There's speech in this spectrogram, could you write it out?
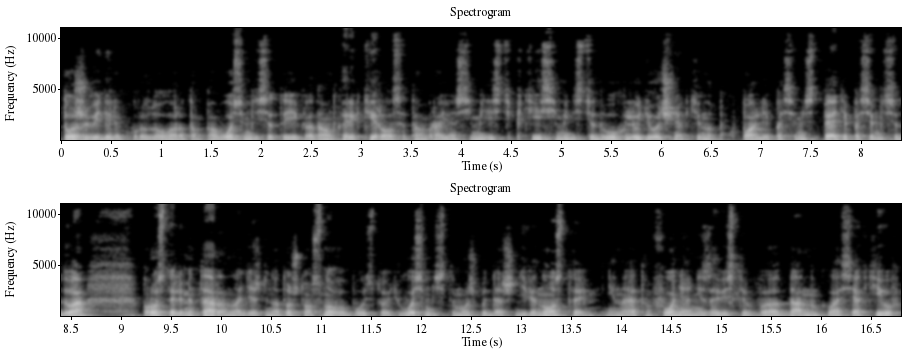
тоже видели курс доллара там, по 80, и когда он корректировался там, в район 75-72, люди очень активно покупали и по 75, и по 72, просто элементарно в надежде на то, что он снова будет стоить 80, может быть даже 90, и на этом фоне они зависли в данном классе активов,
